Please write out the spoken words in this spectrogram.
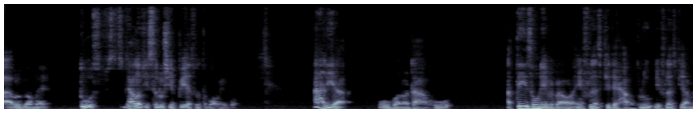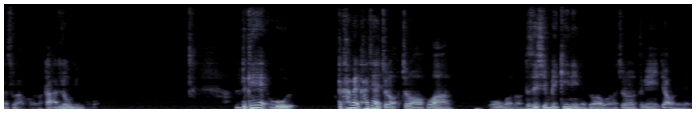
အဲဘယ်လိုပြောမလဲသူ့ရလို့ရှိ solution ပေးရဆိုတဲ့သဘောမျိုးပေါ့အဲ့လီကဟိုပေါ့နော်ဒါဟိုအသေးဆုံးနေပဲပေါ့နော် influence ဖြစ်တဲ့ဟာကိုဘယ်လို influence ဖြစ်ရမလဲဆိုတာပေါ့နော်ဒါအလုပ်နေမှာပေါ့ တကယ်ဟိုတခါပဲတခါကျရင်ကျွန်တော်ကျွန်တော်ဟိုဟာဟိုပေါ့နော် decision making နေနေပြောတာပေါ့နော်ကျွန်တော်တကယ်ကြောက်နေတယ်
